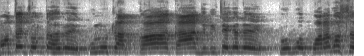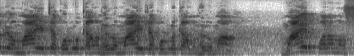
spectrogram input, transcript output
মতে চলতে হবে। কোনোটা কাজ নিতে গেলে তবুও পরামর্শ নেবে মা, এটা করব কেমন হবে মা, এটা করব কেমন হবে মা। মায়ের পরামর্শ,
